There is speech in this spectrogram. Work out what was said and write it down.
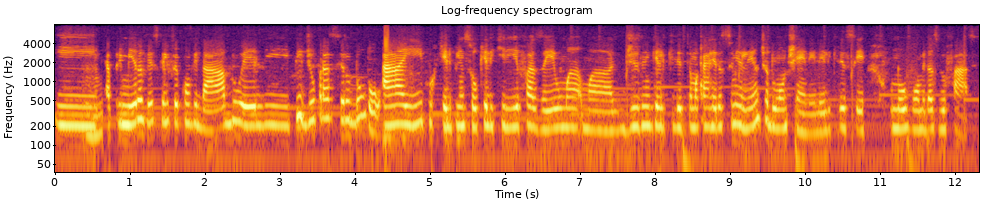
E uhum. a primeira vez que ele foi convidado, ele pediu para ser o doutor. Aí, porque ele pensou que ele queria fazer uma, uma. Dizem que ele queria ter uma carreira semelhante à do Lon Chaney, né? Ele queria ser o novo homem das mil faces.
